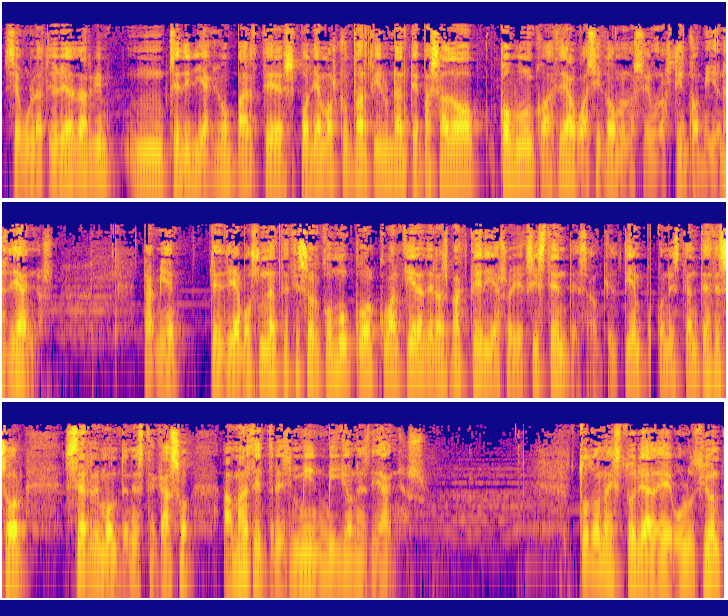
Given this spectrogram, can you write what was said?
según la teoría de Darwin, mm, se diría que compartes, compartir un antepasado común con hace algo así como, no sé, unos 5 millones de años. También tendríamos un antecesor común con cualquiera de las bacterias hoy existentes, aunque el tiempo con este antecesor se remonte en este caso a más de 3.000 millones de años. Toda una historia de evolución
